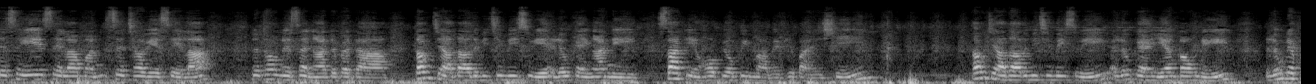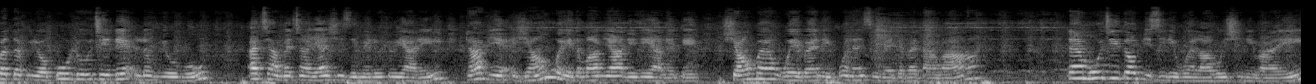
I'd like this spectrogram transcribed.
20ရက်10လမှ26ရက်10လ2025တပတ်တာတောက်ကြသားသမီးချင်းမိတ်ဆွေရဲ့အလုပ်ကိုင်ကနေစတင်ဟောပြောပြမှာပဲဖြစ်ပါတယ်ရှင်။တောက်ကြသားသမီးချင်းမိတ်ဆွေအလုပ်ကိုင်ရန်ကောင်းနေအလုပ်နဲ့ပတ်သက်ပြီးတော့ကိုလိုချင်တဲ့အလုပ်မျိုးကို အချမချရရှိစေမယ်လို့တွေ့ရတယ်။ဒါ့ပြင်အယောင်းဝယ်သမားများအနေနဲ့လည်းပဲရောင်းပန်းဝယ်ပန်းတွေပွင့်လန်းစီတဲ့တပတ်တာပါ။တန်မိုးကြီးသောပစ္စည်းတွေဝင်လာဖို့ရှိနေပါတယ်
